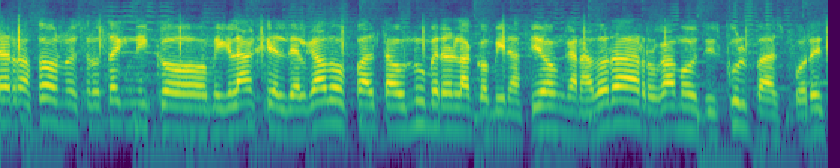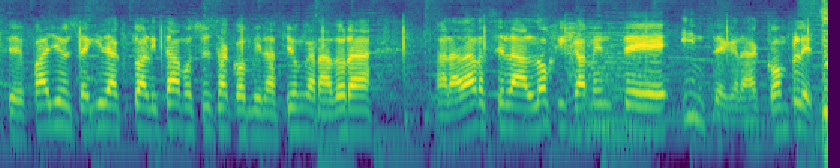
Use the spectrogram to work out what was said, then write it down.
Tiene razón nuestro técnico Miguel Ángel Delgado, falta un número en la combinación ganadora, rogamos disculpas por este fallo, enseguida actualizamos esa combinación ganadora para dársela lógicamente íntegra, completa.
